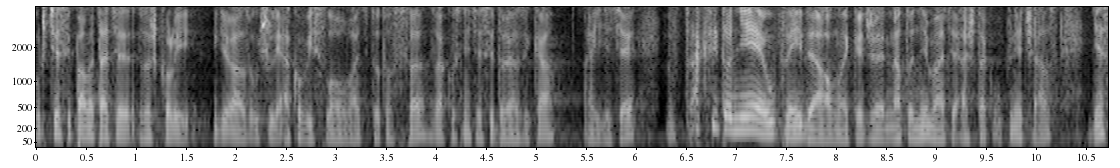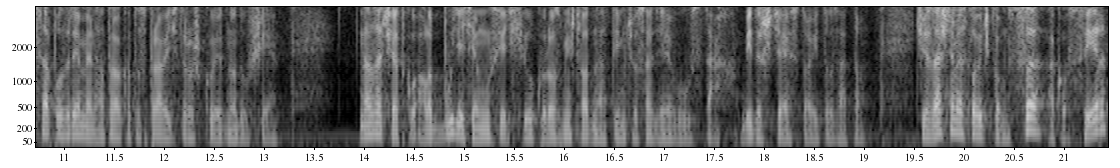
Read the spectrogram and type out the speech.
Určite si pamätáte zo školy, kde vás učili, ako vyslovovať toto th, zakusnete si do jazyka a idete. V praxi to nie je úplne ideálne, keďže na to nemáte až tak úplne čas. Dnes sa pozrieme na to, ako to spraviť trošku jednoduchšie. Na začiatku ale budete musieť chvíľku rozmýšľať nad tým, čo sa deje v ústach. Vydržte, stojí to za to. Čiže začneme slovičkom s ako sir,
